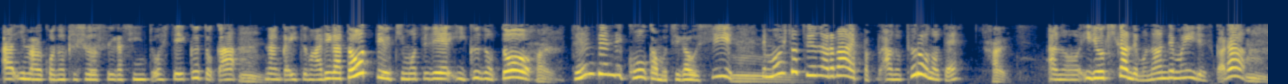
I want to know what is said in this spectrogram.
あ、今この化粧水が浸透していくとか、うん。なんかいつもありがとうっていう気持ちで行くのと、はい。全然ね、効果も違うし、うん。でもう一つ言うならば、やっぱ、あの、プロの手、はい。あの、医療機関でも何でもいいですから、うん。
